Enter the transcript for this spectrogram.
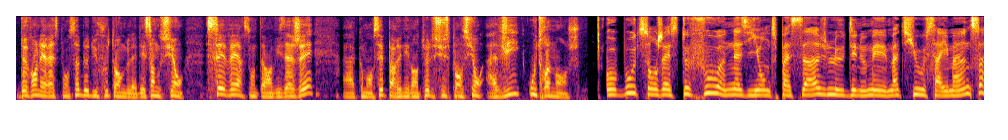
devant les responsables du foot anglais. Des sanctions sévères sont à envisager, à commencer par une éventuelle suspension à vie outre-Manche. Au bout de son geste fou, un nasillon de passage, le dénommé Matthew Simons.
